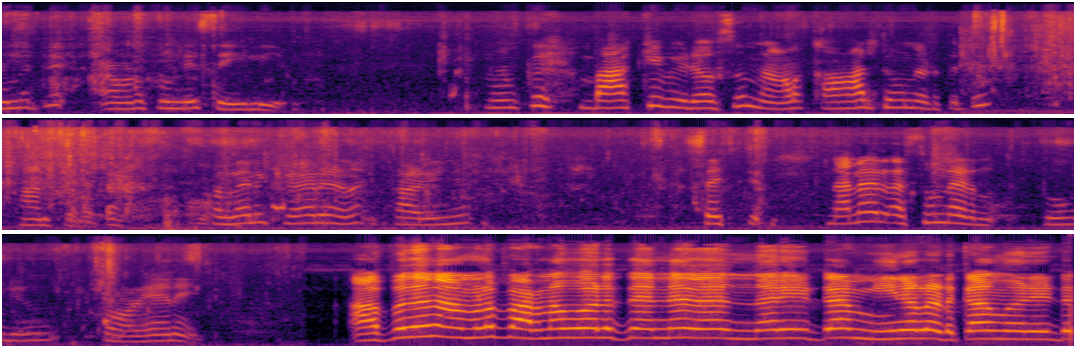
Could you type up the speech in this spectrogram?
എന്നിട്ട് അവിടെ കൊണ്ടുപോയി സെയിൽ ചെയ്യും. നമുക്ക് ബാക്കി വീഡിയോസ് നാളെ കാലത്ത് വന്ന് എടുത്തിട്ട് കാണിച്ചു തരട്ടെ എന്തായാലും കയറിയാണ് കഴിഞ്ഞു സെറ്റ് നല്ല രസമുണ്ടായിരുന്നു. ടൂവിലിരുന്ന് തുഴയാനായിട്ട്. അപ്പൊ നമ്മൾ പറഞ്ഞ പോലെ തന്നെ ഇന്നലെ മീനുകൾ എടുക്കാൻ വേണ്ടിയിട്ട്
